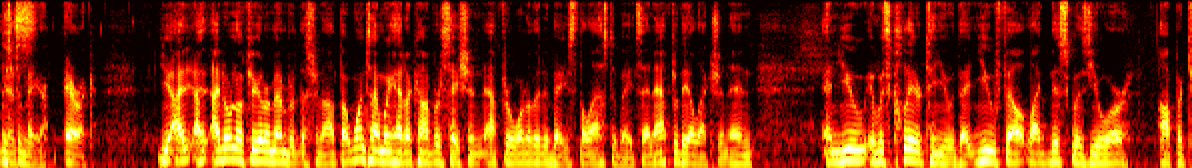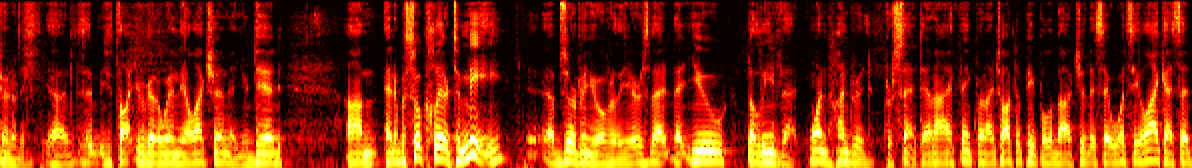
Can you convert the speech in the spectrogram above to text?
Mr. Yes. Mayor, Eric. You, I, I, don't know if you're going to remember this or not, but one time we had a conversation after one of the debates, the last debates, and after the election, and and you, it was clear to you that you felt like this was your opportunity. Uh, you thought you were going to win the election, and you did. Um, and it was so clear to me, observing you over the years, that, that you believe that 100%. And I think when I talk to people about you, they say, What's he like? I said,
